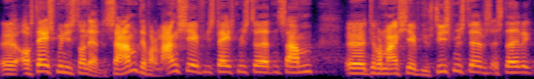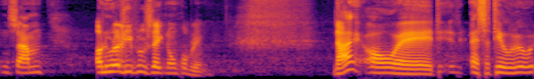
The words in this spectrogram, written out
øh, og statsministeren er den samme, departementchefen i statsministeriet er den samme, øh, departementchefen i Justitsministeriet er stadigvæk den samme, og nu er der lige pludselig ikke nogen problem. Nej, og øh, det, altså det er jo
